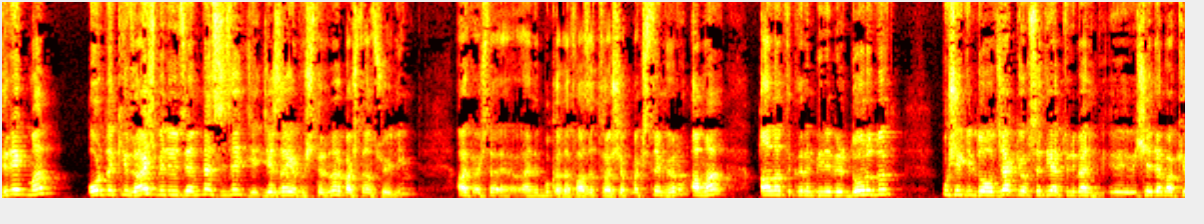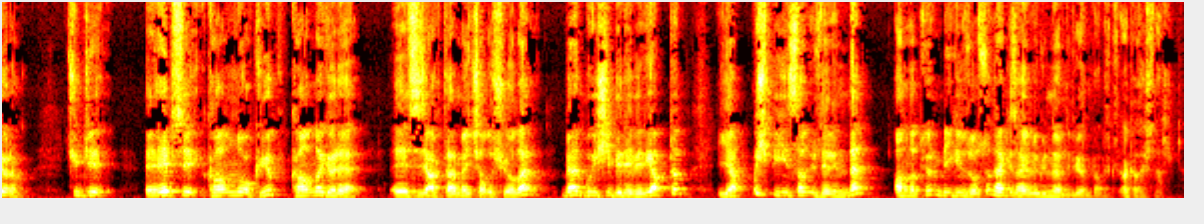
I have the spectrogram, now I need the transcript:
direktman oradaki raiç bedeli üzerinden size ceza yapıştırırlar. Baştan söyleyeyim. Arkadaşlar hani bu kadar fazla tıraş yapmak istemiyorum ama anlattıklarım birebir doğrudur. Bu şekilde olacak yoksa diğer türlü ben e, şeyde bakıyorum. Çünkü e, hepsi kanunu okuyup kanuna göre e, size aktarmaya çalışıyorlar. Ben bu işi birebir yaptım. Yapmış bir insan üzerinden anlatıyorum. Bilginiz olsun. Herkese hayırlı günler diliyorum arkadaşlar.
